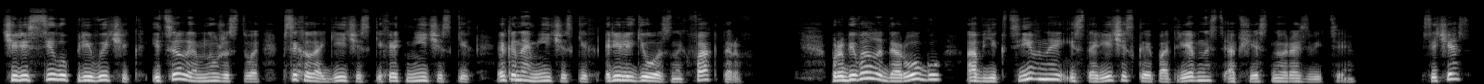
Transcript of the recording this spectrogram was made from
через силу привычек и целое множество психологических, этнических, экономических, религиозных факторов, пробивала дорогу объективная историческая потребность общественного развития. Сейчас,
